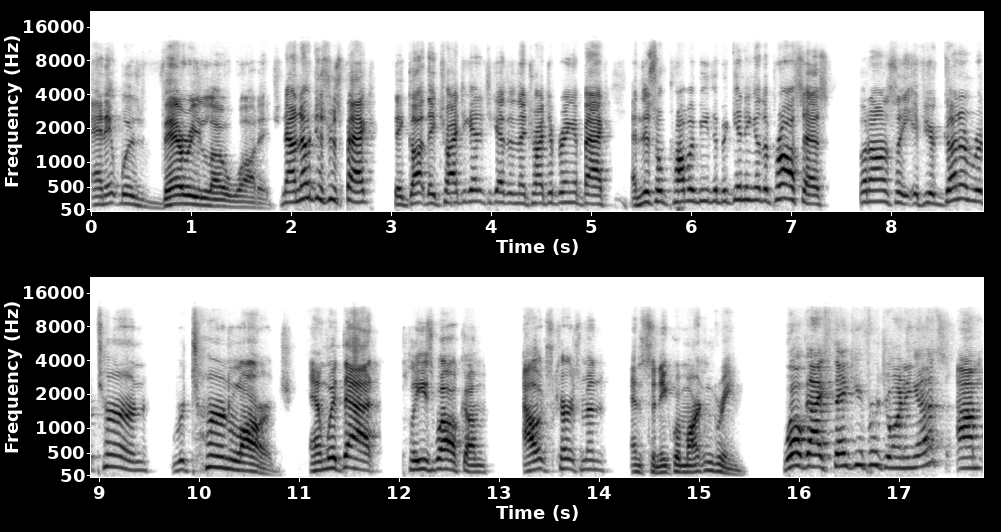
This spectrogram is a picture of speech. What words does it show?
And it was very low wattage. Now, no disrespect. They got they tried to get it together and they tried to bring it back. And this will probably be the beginning of the process. But honestly, if you're gonna return, return large. And with that, please welcome Alex Kurtzman and Sonequa Martin Green. Well, guys, thank you for joining us. Um,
